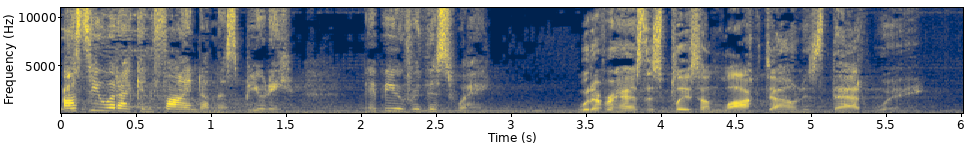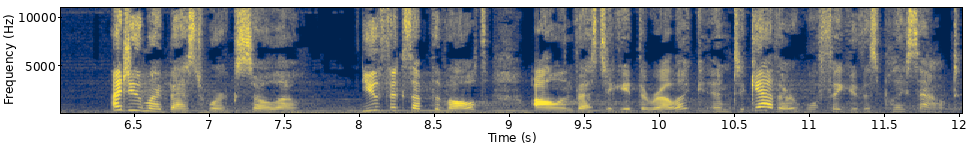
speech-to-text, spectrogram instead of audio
I'll see what I can find on this beauty. Maybe over this way. Whatever has this place on lockdown is that way. I do my best work solo. You fix up the vault, I'll investigate the relic, and together we'll figure this place out.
